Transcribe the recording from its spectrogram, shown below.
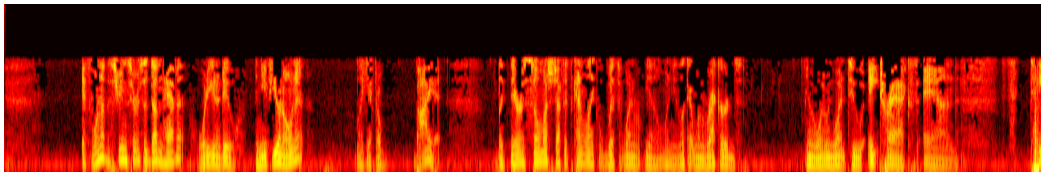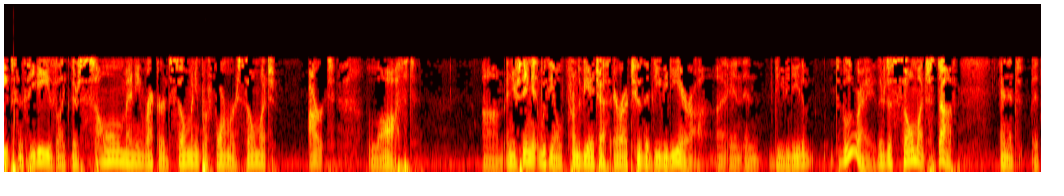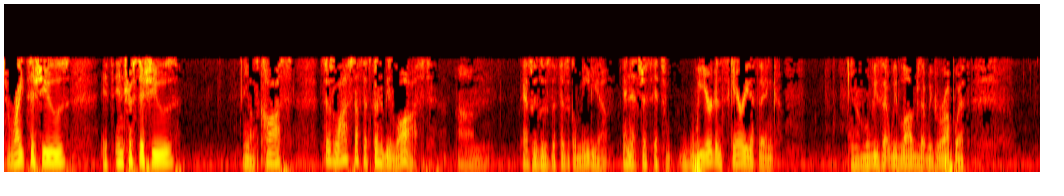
If one of the streaming services doesn't have it, what are you going to do? And if you don't own it, like you have to buy it. Like there is so much stuff. It's kind of like with when you know when you look at when records, you know, when we went to eight tracks and tapes and CDs. Like there's so many records, so many performers, so much art lost. Um, and you're seeing it with you know from the VHS era to the DVD era, uh, DVD to, to Blu-ray. There's just so much stuff, and it's it's rights issues it's interest issues, you know, it's costs. So there's a lot of stuff that's going to be lost um, as we lose the physical media, and it's just it's weird and scary to think, you know, movies that we loved that we grew up with.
